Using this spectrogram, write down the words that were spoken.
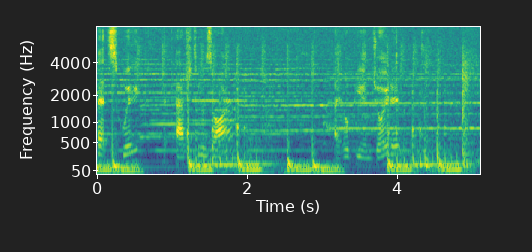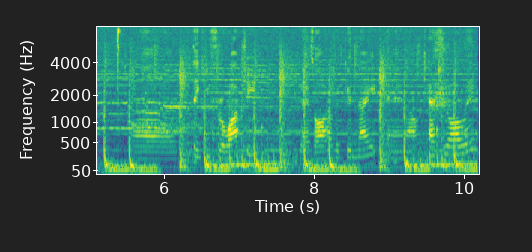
pet squig attached to his arm. I hope you enjoyed it. Uh, thank you for watching. You guys all have a good night, and I'll catch you all later.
